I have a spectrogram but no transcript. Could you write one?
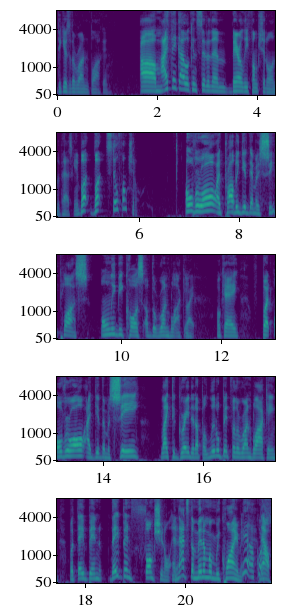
because of the run blocking? Um, I think I would consider them barely functional in the pass game, but but still functional. overall, I'd probably give them a C plus, only because of the run blocking. Right. Okay, but overall, I'd give them a C. Like to grade it up a little bit for the run blocking, but they've been they've been functional, and that's the minimum requirement. Yeah, of course. Now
